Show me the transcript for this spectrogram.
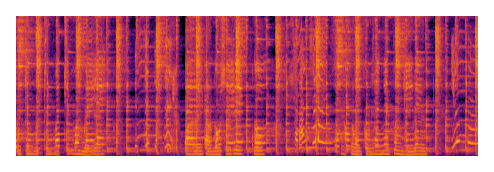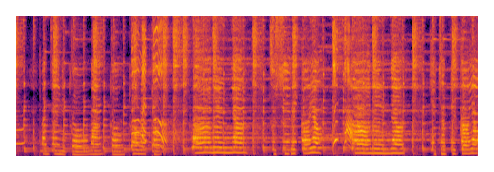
울퉁불퉁 멋진 몸매에 빨간 옷을 입고 세상에서 향이 풍기는 완전히 토마토 토마토 나는야 주스 될 거야. 나는야 케첩 될 거야.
